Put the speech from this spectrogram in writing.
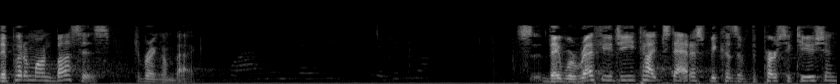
They put them on buses to bring them back. they were refugee type status because of the persecution,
